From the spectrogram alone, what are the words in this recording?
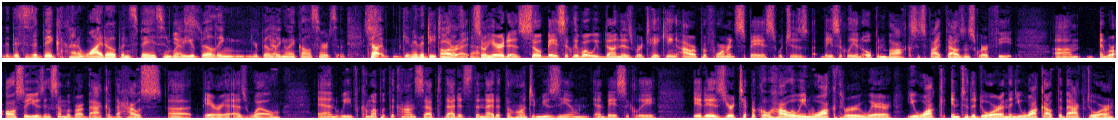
this is a big kind of wide open space, and what are you building? You're building like all sorts of. Tell, give me the details. All right, so it. here it is. So basically, what we've done is we're taking our performance space, which is basically an open box. It's 5,000 square feet, um, and we're also using some of our back of the house uh, area as well. And we've come up with the concept that it's the night at the haunted museum, and basically. it is your typical Halloween walkthrough where you walk into the door and then you walk out the back door.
